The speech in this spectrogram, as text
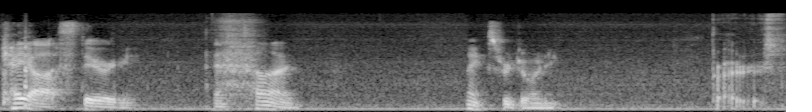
Chaos theory and time. Thanks for joining. Predators.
